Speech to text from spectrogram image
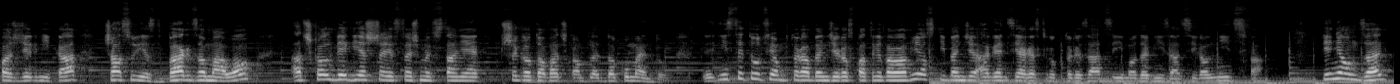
października. Czasu jest bardzo mało, aczkolwiek jeszcze jesteśmy w stanie przygotować komplet dokumentów. Instytucją, która będzie rozpatrywała wnioski, będzie Agencja Restrukturyzacji i Modernizacji Rolnictwa. Pieniądze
